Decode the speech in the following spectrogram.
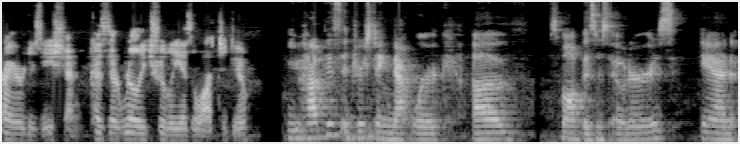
prioritization because there really truly is a lot to do. You have this interesting network of small business owners and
